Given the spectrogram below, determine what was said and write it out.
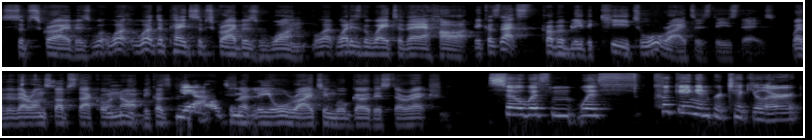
subscribers? What, what what do paid subscribers want? What what is the way to their heart? Because that's probably the key to all writers these days whether they're on substack or not because yeah. ultimately all writing will go this direction. So with with cooking in particular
